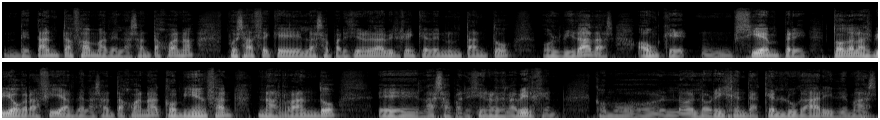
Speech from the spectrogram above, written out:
de tanta fama de la Santa Juana, pues hace que las apariciones de la Virgen queden un tanto olvidadas, aunque mm, siempre todas las biografías de la Santa Juana comienzan narrando eh, las apariciones de la Virgen, como el origen de aquel lugar y demás.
